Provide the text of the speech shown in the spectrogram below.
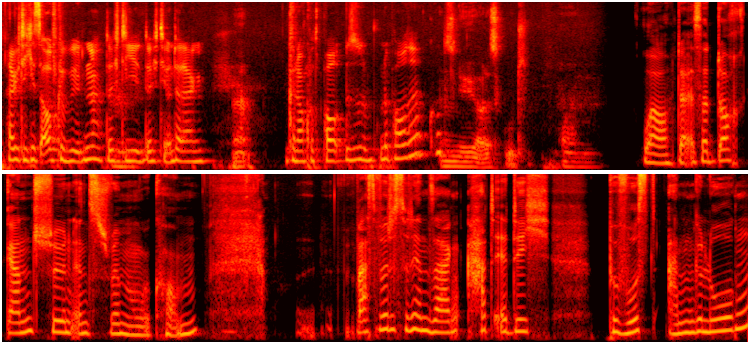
Habe ich dich jetzt aufgewühlt, ne? Durch, hm. die, durch die Unterlagen. Ja. Wir können auch kurz Pause. Ist eine Pause? Kurz? Nee, alles gut. Um. Ähm. Wow, da ist er doch ganz schön ins Schwimmen gekommen. Was würdest du denn sagen, hat er dich bewusst angelogen,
